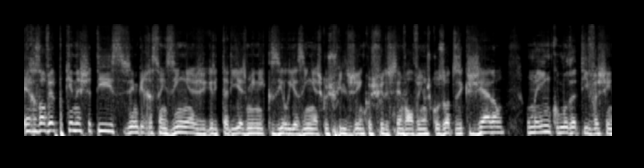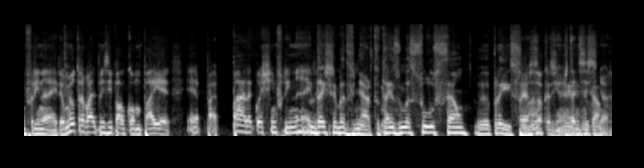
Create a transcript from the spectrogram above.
é resolver pequenas chatices, embirraçõezinhas, gritarias, mini quesilhazinhas que os filhos, em que os filhos se envolvem uns com os outros e que geram uma incomodativa chinfrineira. O meu trabalho principal como pai é, é pá, para com as chinfrineiras. Deixa-me adivinhar, tu tens uma solução eh, para isso. Para não estas é? ocasiões, É, tenho sim então. senhor,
